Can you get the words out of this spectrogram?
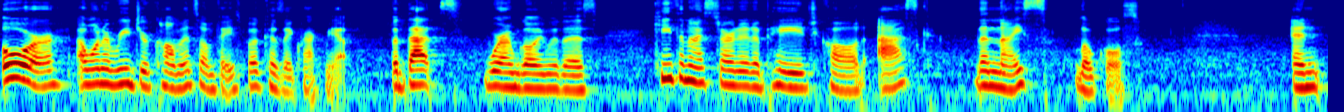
or I want to read your comments on Facebook because they crack me up. But that's where I'm going with this. Keith and I started a page called Ask the Nice Locals. And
